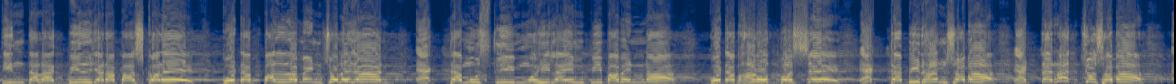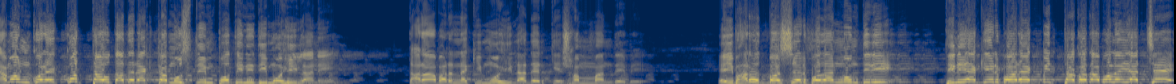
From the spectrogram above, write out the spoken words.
তিন তালাক বিল যারা পাস করে, গোটা পার্লামেন্ট চলে যান। একটা মুসলিম মহিলা এমপি পাবেন না। গোটা ভারতবর্ষে একটা বিধানসভা, একটা রাজ্যসভা, এমন করে কোথাও তাদের একটা মুসলিম প্রতিনিধি মহিলা নেই। তারা আবার নাকি মহিলাদেরকে সম্মান দেবে। এই ভারতবর্ষের প্রধানমন্ত্রী, তিনি একের পর এক মিথ্যা কথা বলে যাচ্ছে।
